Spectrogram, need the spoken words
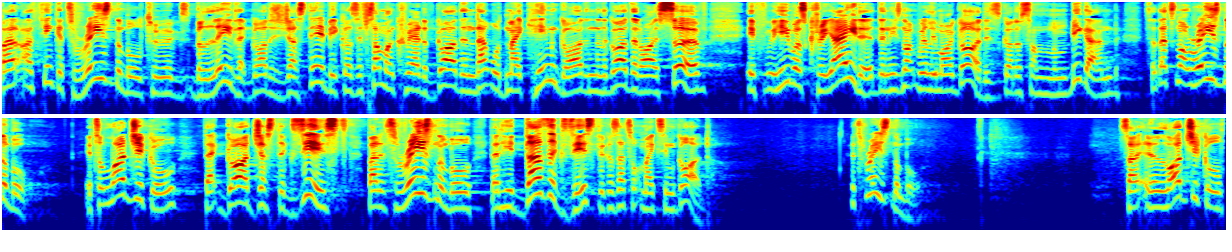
But I think it's reasonable to believe that God is just there because if someone created God, then that would make him God. And the God that I serve, if he was created, then he's not really my God. He's got something bigger. And so that's not reasonable. It's illogical that God just exists, but it's reasonable that he does exist because that's what makes him God. It's reasonable. So, illogical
